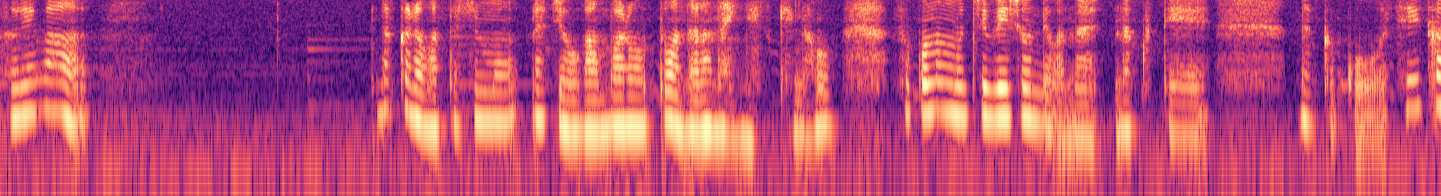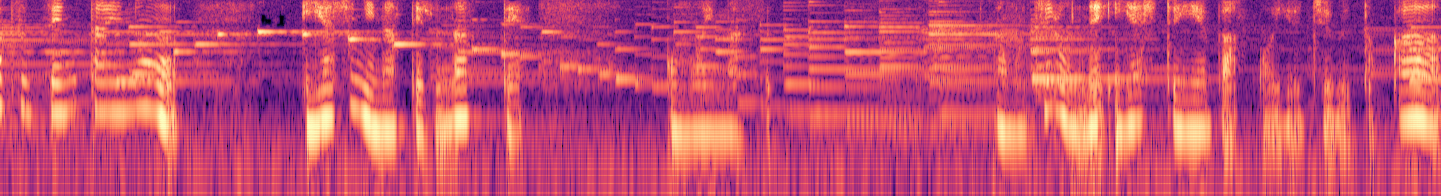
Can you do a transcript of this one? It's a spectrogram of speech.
それはだから私もラジオ頑張ろうとはならないんですけどそこのモチベーションではななくてなんかこう生活全体の癒しになってるなって思います、まあ、もちろんね癒しといえばこう YouTube とか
